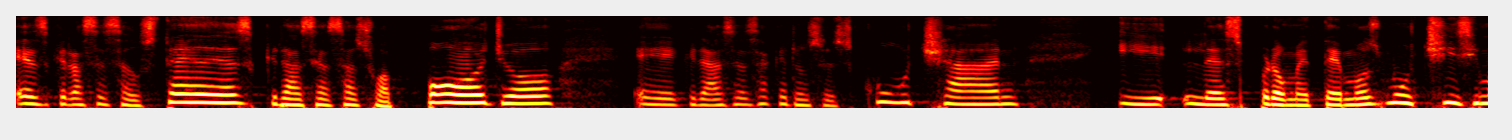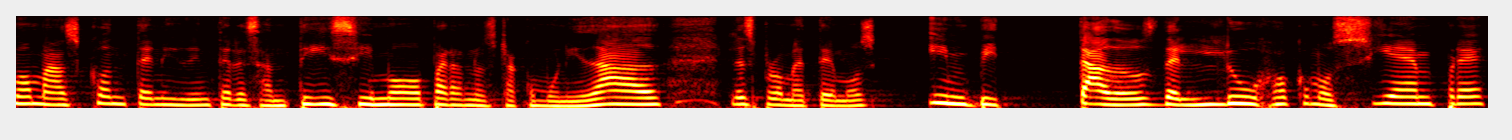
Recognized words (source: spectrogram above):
es gracias a ustedes, gracias a su apoyo, eh, gracias a que nos escuchan y les prometemos muchísimo más contenido interesantísimo para nuestra comunidad. Les prometemos invitar de lujo como siempre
